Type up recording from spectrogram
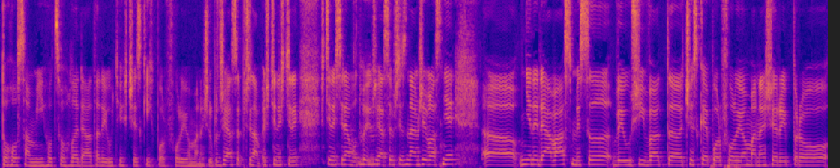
toho samého, co hledá tady u těch českých portfolio manažerů. Protože já se přiznám, ještě než, ještě než dám odpověď, mm-hmm. že já se přiznám, že vlastně uh, mě nedává smysl využívat eh, české portfolio manažery pro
